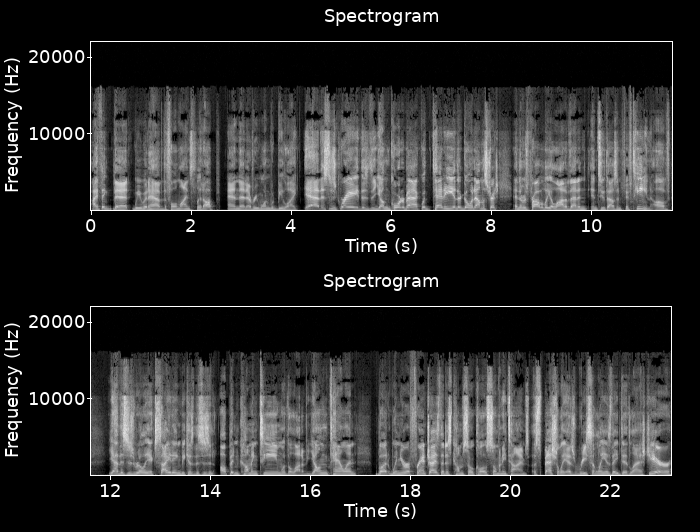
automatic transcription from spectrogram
I think that we would have the phone lines lit up and that everyone would be like, yeah, this is great. This is a young quarterback with Teddy and they're going down the stretch. And there was probably a lot of that in, in 2015 of, yeah, this is really exciting because this is an up and coming team with a lot of young talent. But when you're a franchise that has come so close so many times, especially as recently as they did last year,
